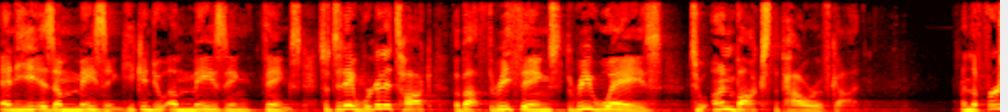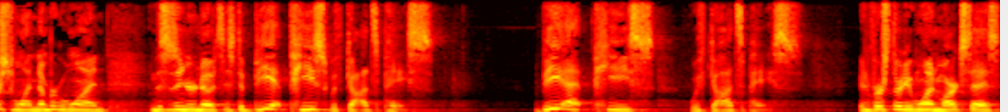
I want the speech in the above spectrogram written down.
And he is amazing. He can do amazing things. So today we're going to talk about three things, three ways to unbox the power of God. And the first one, number one, and this is in your notes, is to be at peace with God's pace. Be at peace with God's pace. In verse 31, Mark says,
